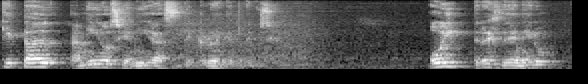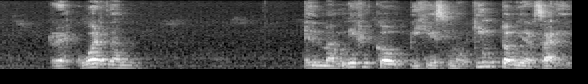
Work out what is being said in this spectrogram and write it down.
¿Qué tal amigos y amigas de Crónica Televisión? Hoy, 3 de enero, recuerdan el magnífico vigésimo quinto aniversario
